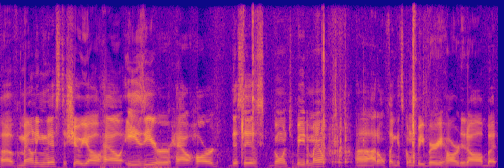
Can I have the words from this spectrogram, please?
of mounting this to show y'all how easy or how hard this is going to be to mount. Uh, I don't think it's going to be very hard at all, but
